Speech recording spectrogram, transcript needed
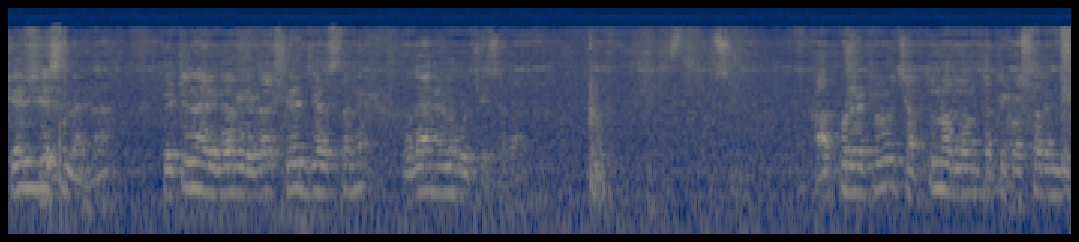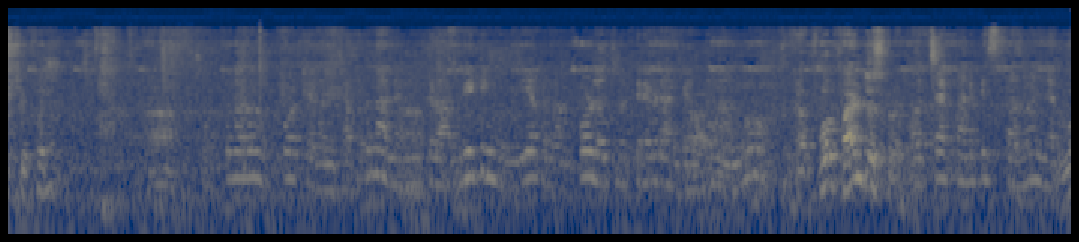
షేర్ చేసింది ఆయన. పెట్టిన ఆయన కాదు కదా షేర్ చేస్తాను. ఉదయం నెలకు వచ్చేసారా? కార్పొరేటర్ చెప్తున్నారు లెవెన్ థర్టీకి వస్తారని చెప్పి చెప్పారు. ప్యాంట్ వేసుకోండి వచ్చాక కనిపిస్తాను అని చెప్పి.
